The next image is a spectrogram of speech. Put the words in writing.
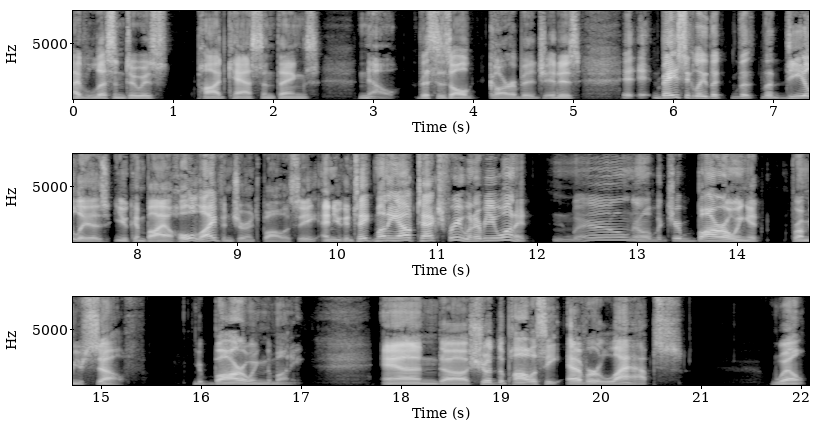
I've listened to his podcasts and things. No, this is all garbage. It is it, it, basically the, the the deal is you can buy a whole life insurance policy and you can take money out tax free whenever you want it. Well, no, but you're borrowing it from yourself. You're borrowing the money. And uh, should the policy ever lapse, well,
